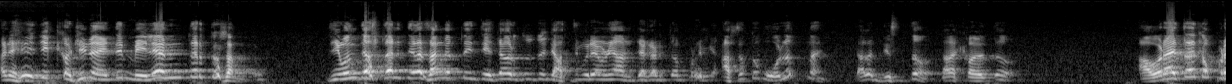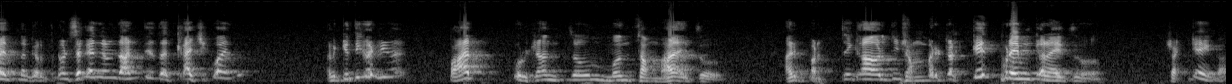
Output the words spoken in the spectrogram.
आणि हे जे कठीण आहे ते मेल्यानंतर तो सांगतो. जिवंत असताना त्याला सांगत नाही त्याच्यावर तुझं जास्त म्हणजे आमच्याकडचं प्रेमी असं तो बोलत नाही. त्याला दिसतं त्याला कळतं. आवरायचा तो प्रयत्न करतो. कारण सगळेजण जाणतेच आहेत. काय शिकवायचं? आणि किती कठीण आहे? पाच पुरुषांचं मन सांभाळायचं आणि प्रत्येकावरती शंभर टक्केच प्रेम करायचं. शक्य आहे का?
